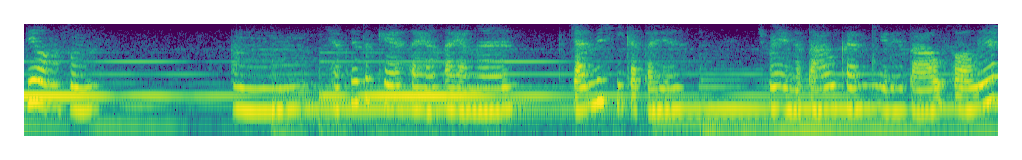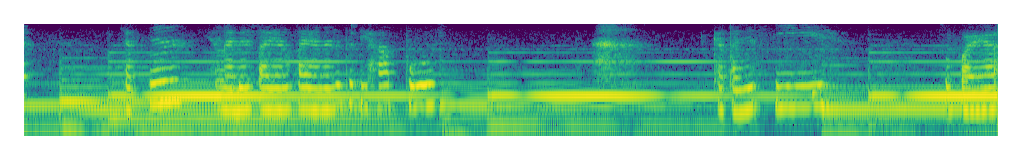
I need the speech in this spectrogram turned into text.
dia langsung um, chatnya tuh kayak sayang-sayangan. Bercanda sih katanya cuma ya nggak tahu kan gak ada yang tahu. Soalnya chatnya yang ada sayang-sayangan itu dihapus. Katanya sih supaya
